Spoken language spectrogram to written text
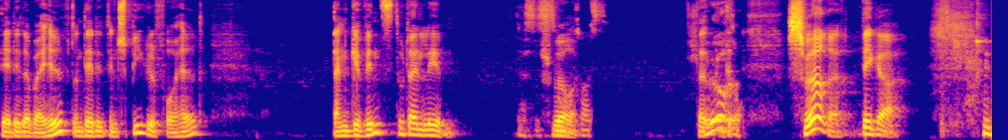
der dir dabei hilft und der dir den Spiegel vorhält, dann gewinnst du dein Leben. Das ist Schwöre. so krass. Schwöre. schwöre, Digga.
